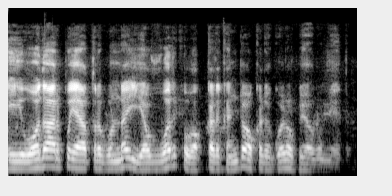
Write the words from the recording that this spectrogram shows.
ఈ ఓదార్పు యాత్ర గుండా ఎవ్వరికి ఒక్కడికంటే ఒక్కడికి కూడా ఉపయోగం లేదు.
